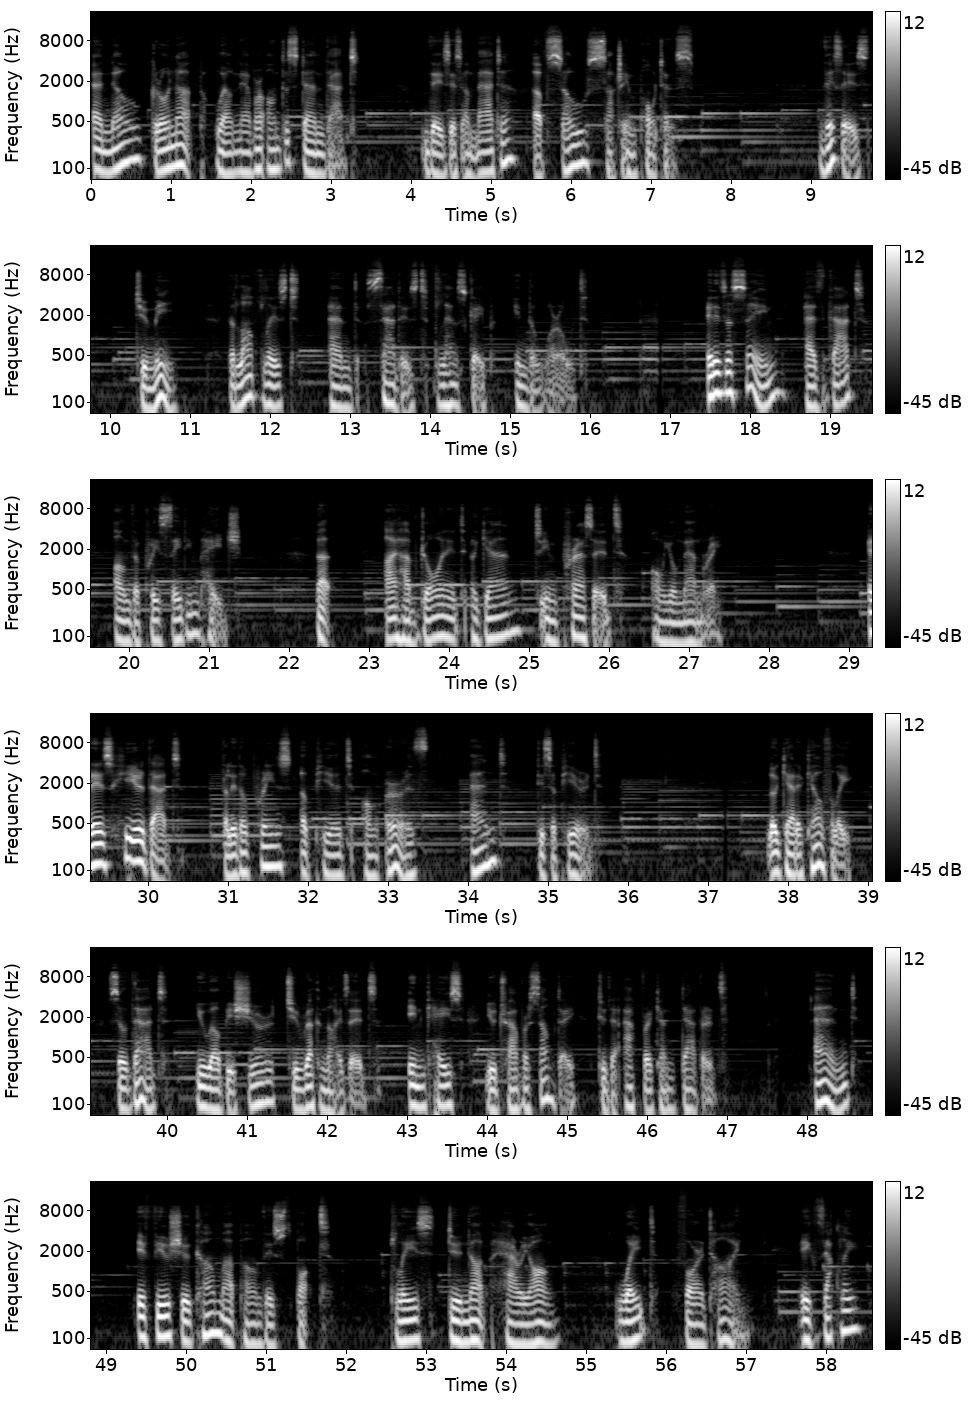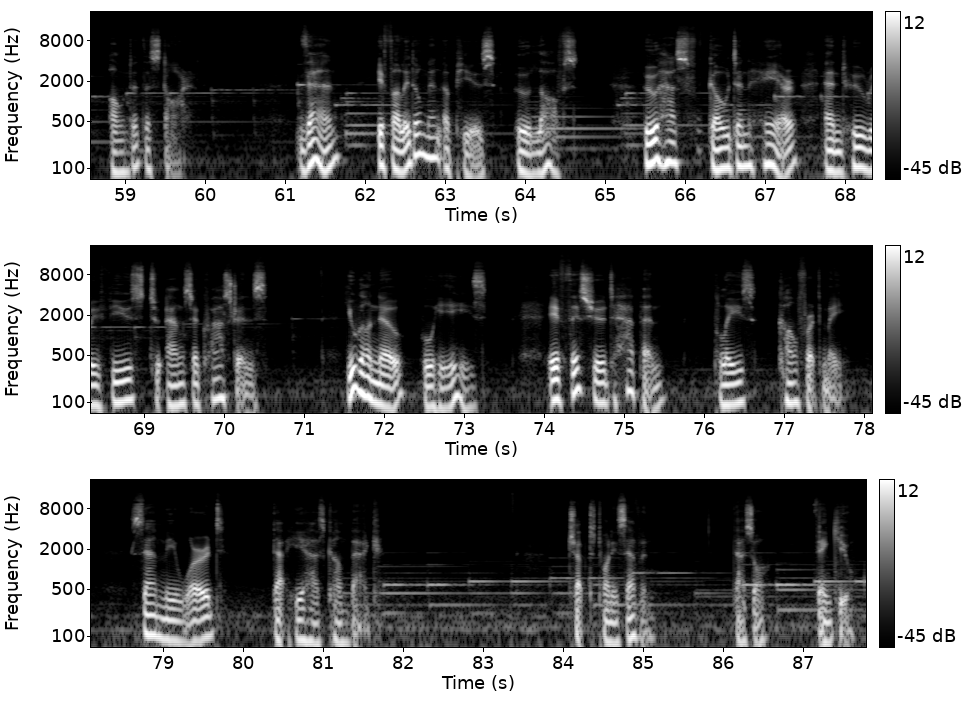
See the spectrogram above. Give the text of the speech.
And no grown up will never understand that this is a matter of so such importance. This is, to me, the loveliest and saddest landscape in the world. It is the same as that on the preceding page, but I have drawn it again to impress it on your memory. It is here that the little prince appeared on earth and disappeared. Look at it carefully so that you will be sure to recognize it in case you travel someday to the African desert. And if you should come upon this spot, please do not hurry on. Wait for a time, exactly under the star. Then, if a little man appears who loves, who has golden hair, and who refuses to answer questions, you will know who he is. If this should happen, please comfort me send me word that he has come back. Chapter 27. That's all. Thank you.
